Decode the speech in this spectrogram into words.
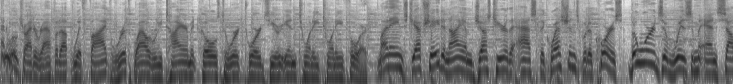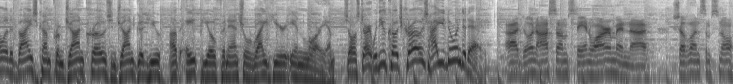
And we'll try to wrap it up with five worthwhile retirement goals to work towards here in 2024. My name's Jeff Shade, and I am just here to ask the questions. But of course, the words of wisdom and solid advice come from John Croze and John Goodhue of APO Financial right here in Laurium. So I'll start with you, Coach Croze. How you doing today? Uh, doing awesome, staying warm, and uh, shoveling some snow.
